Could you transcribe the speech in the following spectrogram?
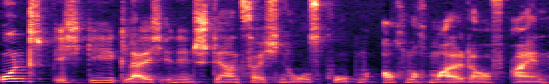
und ich gehe gleich in den Sternzeichenhoroskopen auch nochmal darauf ein.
